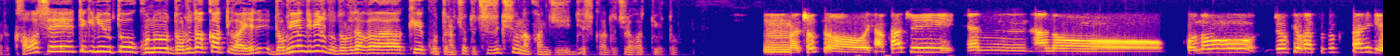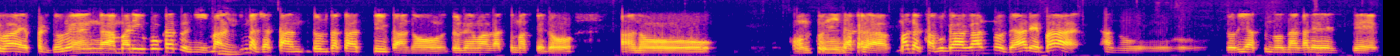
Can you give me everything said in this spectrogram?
これ、為替的に言うと、このドル高っていうか、ドル円で見るとドル高傾向っていうのはちょっと続きそうな感じですか、どちらかというと。うんまあ、ちょっと108円、あのー、この状況が続く限りは、やっぱりドル円があまり動かずに、まあ、はい、今、若干ドル高っていうか、あのドル円は上がってますけど、あのー、本当にだから、まだ株が上がるのであれば、あのー、ドル安の流れで、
